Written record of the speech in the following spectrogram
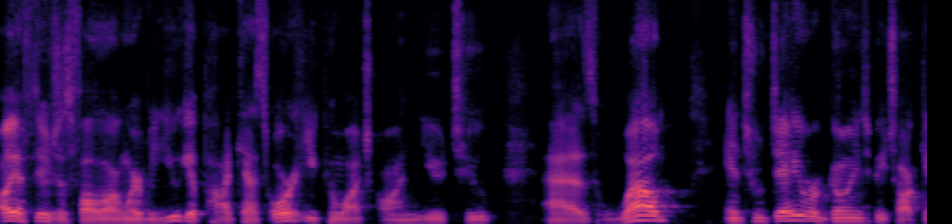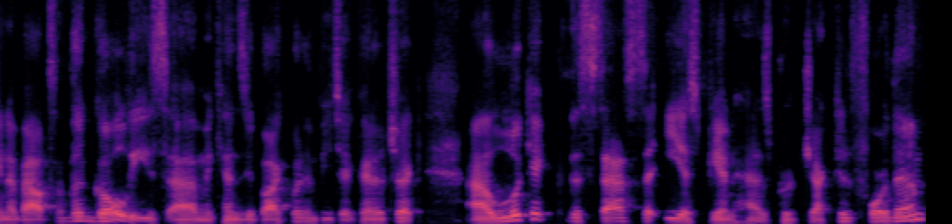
all you have to do is just follow along wherever you get podcasts, or you can watch on YouTube as well. And today we're going to be talking about the goalies, uh, Mackenzie Blackwood and Vitek Vanecek. Uh, look at the stats that ESPN has projected for them.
